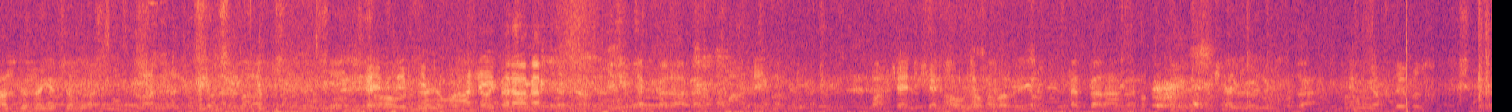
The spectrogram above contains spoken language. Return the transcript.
Başkasına geçsem ben. Mahalleyi beraber hep beraber mahalleyi bahçenin içerisinde kaldık. Hep beraber işler gördük burada. Yaptığımız e,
